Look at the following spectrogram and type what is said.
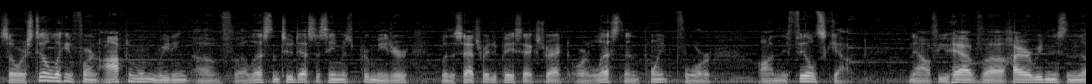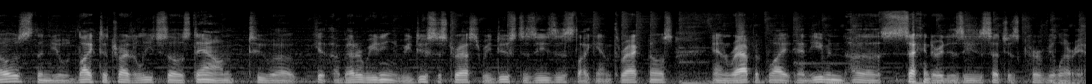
So we're still looking for an optimum reading of uh, less than 2 decisiemens per meter with a saturated paste extract or less than 0.4 on the field scout. Now, if you have uh, higher readings than those, then you would like to try to leach those down to uh, get a better reading, reduce the stress, reduce diseases like anthracnose and rapid blight, and even uh, secondary diseases such as curvularia.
